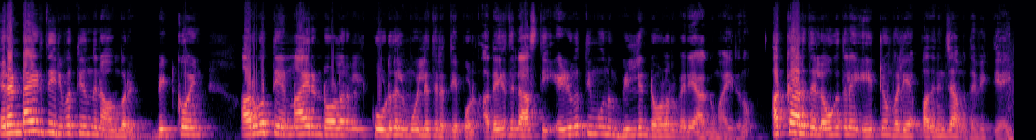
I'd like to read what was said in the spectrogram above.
രണ്ടായിരത്തി ഇരുപത്തിയൊന്ന് നവംബറിൽ ബിറ്റ് കോയിൻ അറുപത്തി എണ്ണായിരം ഡോളറിൽ കൂടുതൽ മൂല്യത്തിലെത്തിയപ്പോൾ അദ്ദേഹത്തിന്റെ ആസ്തി എഴുപത്തിമൂന്ന് ബില്യൺ ഡോളർ വരെ ആകുമായിരുന്നു. അക്കാലത്ത് ലോകത്തിലെ ഏറ്റവും വലിയ പതിനഞ്ചാമത്തെ വ്യക്തിയായി.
